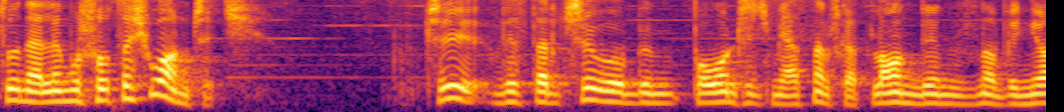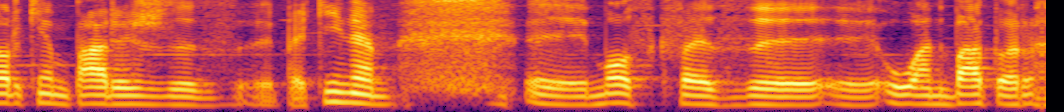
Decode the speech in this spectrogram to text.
Tunele muszą coś łączyć. Czy wystarczyłoby połączyć miasta, na przykład Londyn z Nowym Jorkiem, Paryż z Pekinem, y, Moskwę z y, Ulan Bator?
